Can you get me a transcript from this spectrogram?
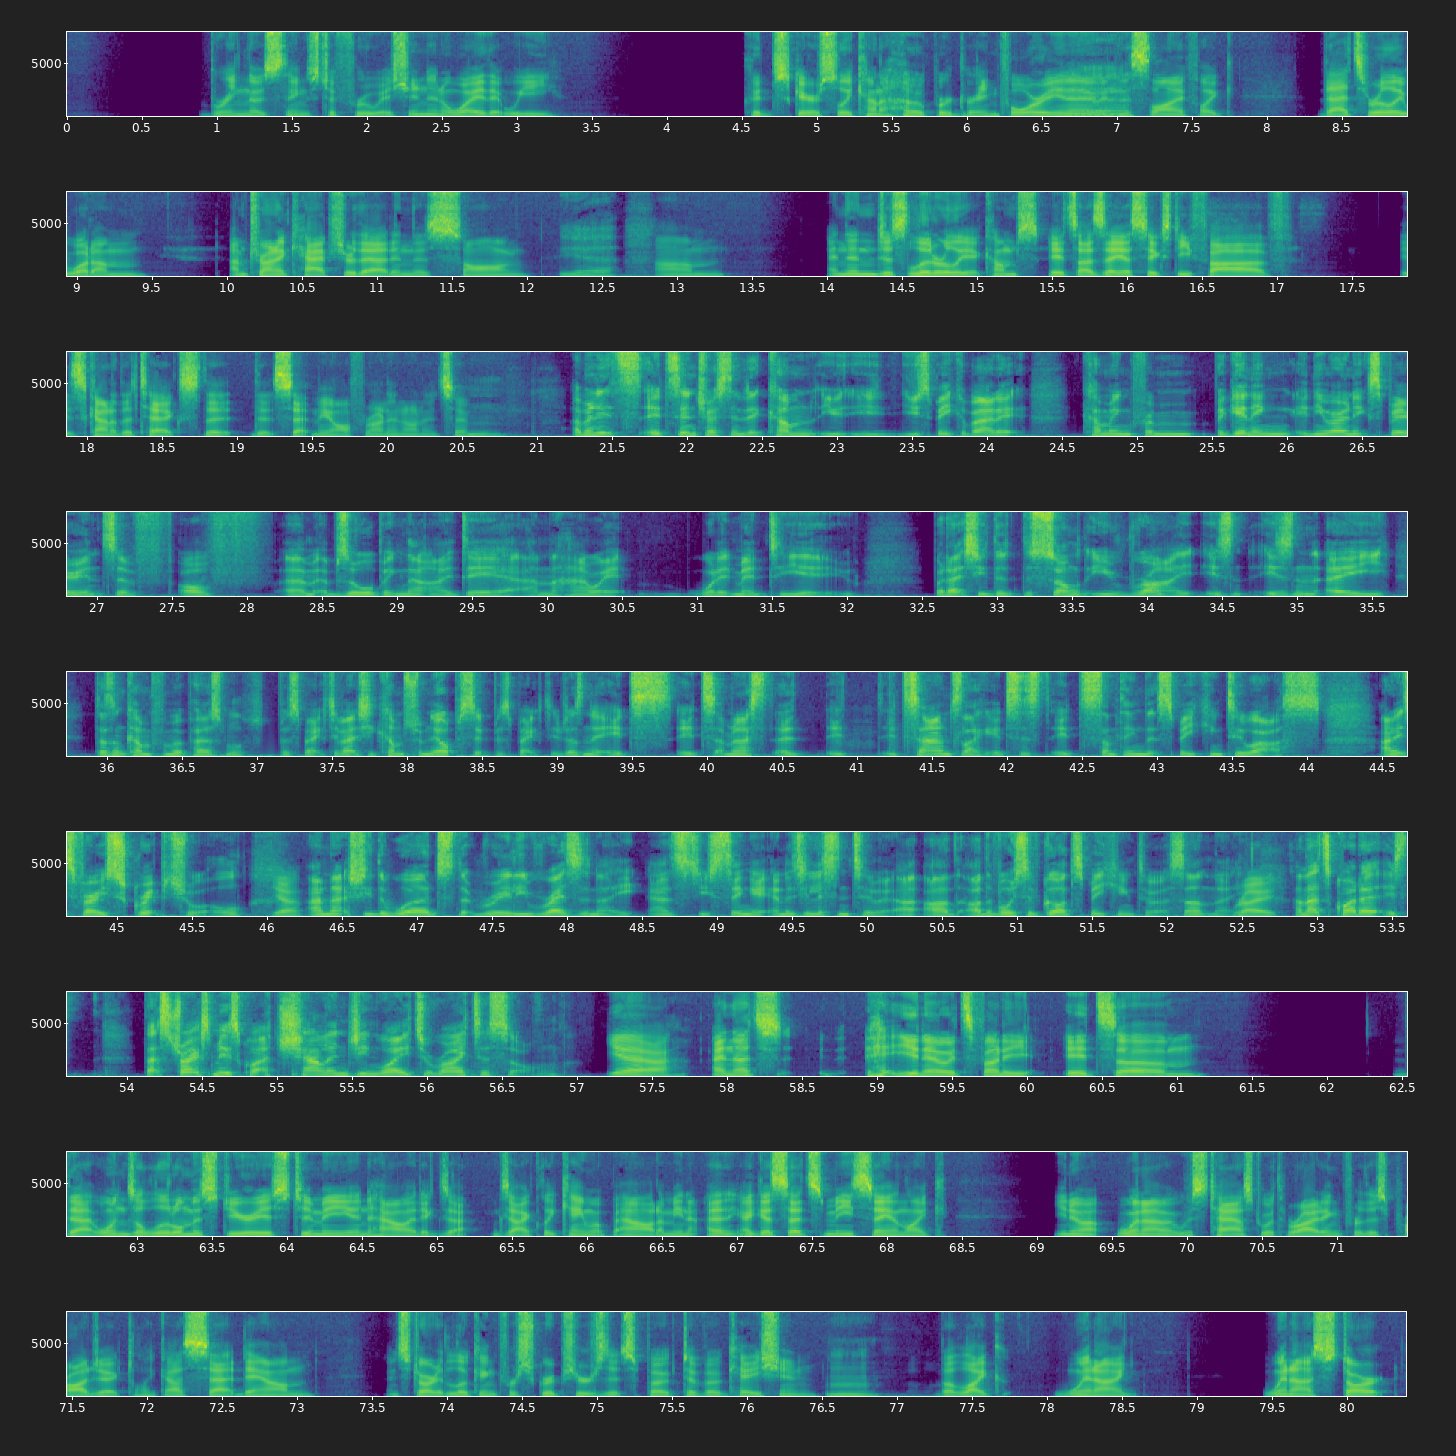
bring those things to fruition in a way that we could scarcely kind of hope or dream for, you know, in this life. Like that's really what I'm I'm trying to capture that in this song. yeah. Um, and then just literally it comes it's Isaiah 65 is kind of the text that that set me off running on it. So Mm. I mean, it's it's interesting that it comes. You, you you speak about it coming from beginning in your own experience of of um, absorbing that idea and how it what it meant to you. But actually, the the song that you write isn't isn't a doesn't come from a personal perspective. It actually comes from the opposite perspective, doesn't it? It's it's. I mean, I uh, it it sounds like it's just- it's something that's speaking to us, and it's very scriptural yeah. and actually the words that really resonate as you sing it and as you listen to it are, are, are the voice of God speaking to us, aren't they? Right. And that's quite a is that strikes me as quite a challenging way to write a song. Yeah, and that's Hey, you know, it's funny. It's um that one's a little mysterious to me and how it exa- exactly came about. I mean, I, I guess that's me saying like, you know, when I was tasked with writing for this project, like I sat down and started looking for scriptures that spoke to vocation. Mm. But like when I when I start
